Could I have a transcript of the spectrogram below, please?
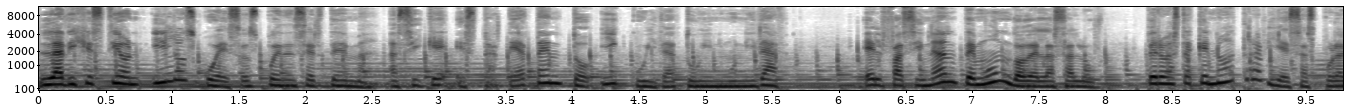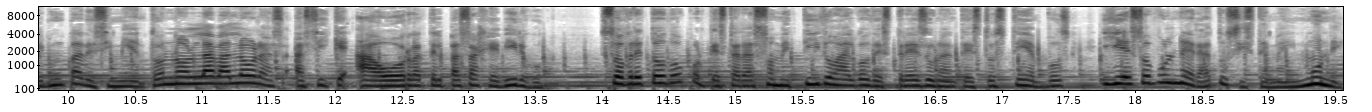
La digestión y los huesos pueden ser tema, así que estate atento y cuida tu inmunidad. El fascinante mundo de la salud. Pero hasta que no atraviesas por algún padecimiento, no la valoras, así que ahórrate el pasaje Virgo. Sobre todo porque estarás sometido a algo de estrés durante estos tiempos y eso vulnera tu sistema inmune.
